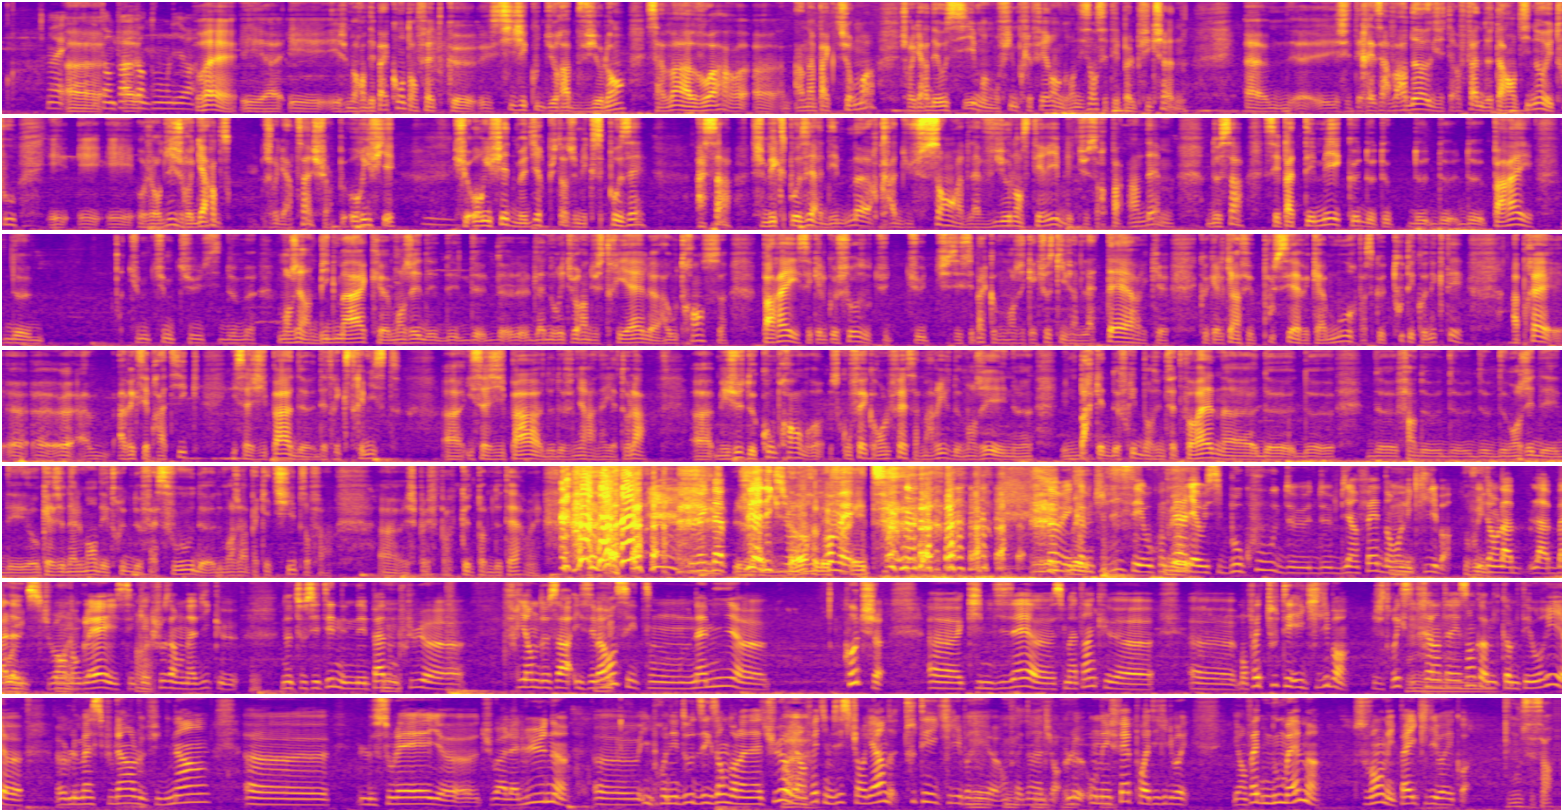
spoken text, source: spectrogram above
Ouais, euh, t'en parles dans ton livre. Ouais, et, et, et, je me rendais pas compte en fait que si j'écoute du rap violent, ça va avoir un impact sur moi. Je regardais aussi, moi mon film préféré en grandissant c'était Pulp Fiction. Euh, j'étais Réservoir Dog, j'étais un fan de Tarantino et tout. Et, et aujourd'hui, je regarde, je regarde ça, je suis un peu horrifié. Hmm. Je suis horrifié de me dire, putain, je m'exposais à ça. Je m'exposais à des meurtres, à du sang, à de la violence terrible, et tu sors pas indemne de ça. C'est pas t'aimer que de, de, de, de, pareil, de tu, tu, de manger un Big Mac, manger de, la nourriture industrielle à outrance, pareil, c'est quelque chose où tu, tu, sais, c'est pas comme manger quelque chose qui vient de la terre que, que quelqu'un a fait pousser avec amour parce que tout est connecté. Après, euh, euh, avec ces pratiques, il s'agit pas d'être extrémiste. Euh, il s'agit pas de devenir un ayatollah. Euh, mais juste de comprendre ce qu'on fait quand on le fait. Ça m'arrive de manger une, une, barquette de frites dans une fête foraine, euh, de, de, de, fin de, de, de, manger des, des, occasionnellement des trucs de fast-food, de manger un paquet de chips, enfin, euh, je parle que de pommes de terre, mais. le mec n'a plus d'addiction. J'adore les frites. non, mais, comme tu dis, c'est au contraire, il y a aussi beaucoup de, de bienfaits dans mm. l'équilibre et dans la, la balance, tu vois, en anglais, et c'est quelque chose, à mon avis, que notre société n'est pas non mm. plus friande de ça. Et c'est marrant, c'est ton ami euh, coach euh, qui me disait euh, ce matin que en fait tout est équilibre. J'ai trouvé que c'est très intéressant comme, comme théorie. le masculin, le féminin, le soleil, tu vois, la lune. il me prenait d'autres exemples dans la nature et en fait il me dit si tu regardes, tout est équilibré mm, en fait dans la mm, nature. Le, on est fait pour être équilibré. Et en fait nous-mêmes, souvent on n'est pas équilibré quoi. c'est ça.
